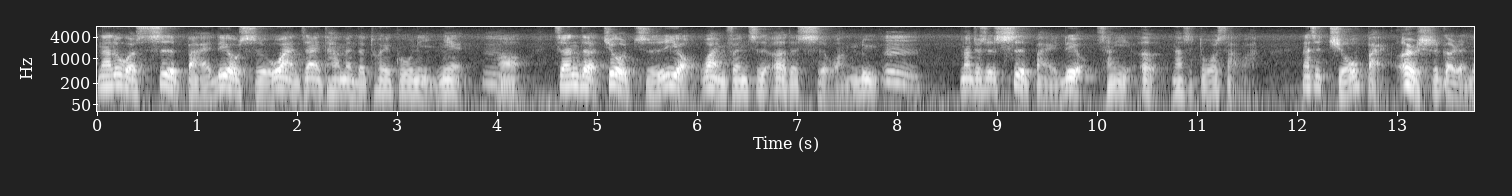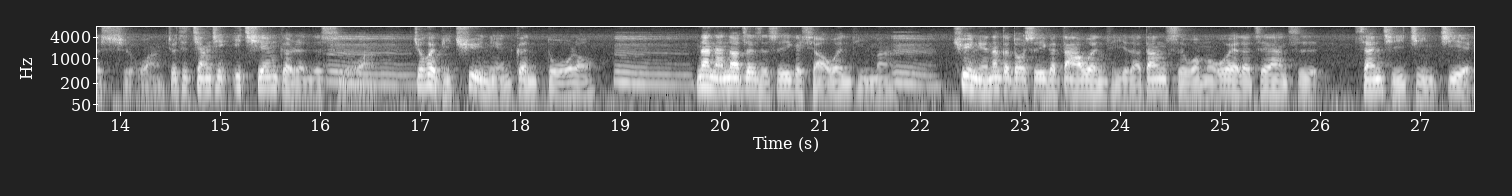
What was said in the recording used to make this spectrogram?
那如果四百六十万在他们的推估里面，嗯、哦，真的就只有万分之二的死亡率，嗯，那就是四百六乘以二，那是多少啊？那是九百二十个人的死亡，就是将近一千个人的死亡，嗯，就会比去年更多喽。嗯，那难道这只是一个小问题吗？嗯，去年那个都是一个大问题了。当时我们为了这样子三级警戒，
